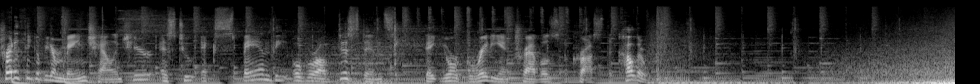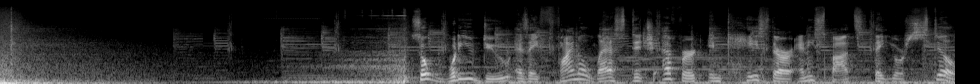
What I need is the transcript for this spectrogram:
Try to think of your main challenge here as to expand the overall distance that your gradient travels across the color So what do you do as a final last ditch effort in case there are any spots that you're still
